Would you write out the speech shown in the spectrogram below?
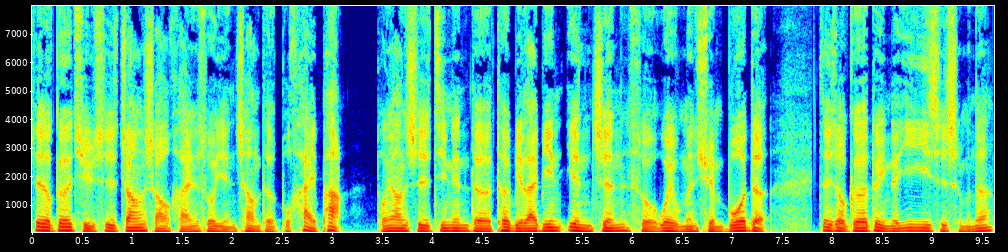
这首歌曲是张韶涵所演唱的《不害怕》。同样是今天的特别来宾燕珍所为我们选播的这首歌，对你的意义是什么呢？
